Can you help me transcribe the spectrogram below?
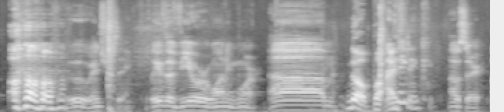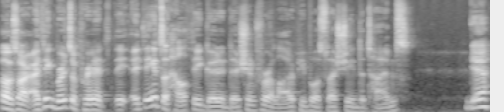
um, Ooh, interesting. Leave the viewer wanting more. Um. no, but I, I think, think- Oh, sorry. Oh, sorry. I think Birds of Prey. I think it's a healthy, good addition for a lot of people, especially the times. Yeah.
